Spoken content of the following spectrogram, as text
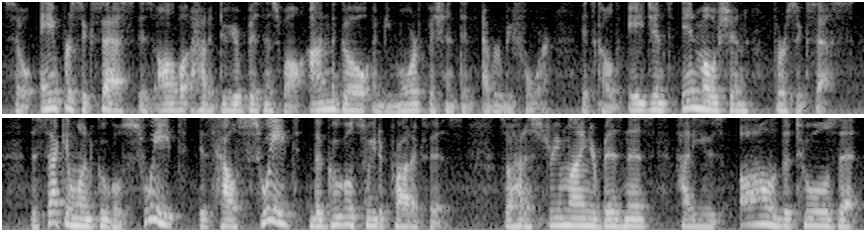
So, Aim for Success is all about how to do your business while on the go and be more efficient than ever before. It's called Agents in Motion for Success. The second one, Google Suite, is how sweet the Google Suite of products is. So, how to streamline your business, how to use all of the tools that,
